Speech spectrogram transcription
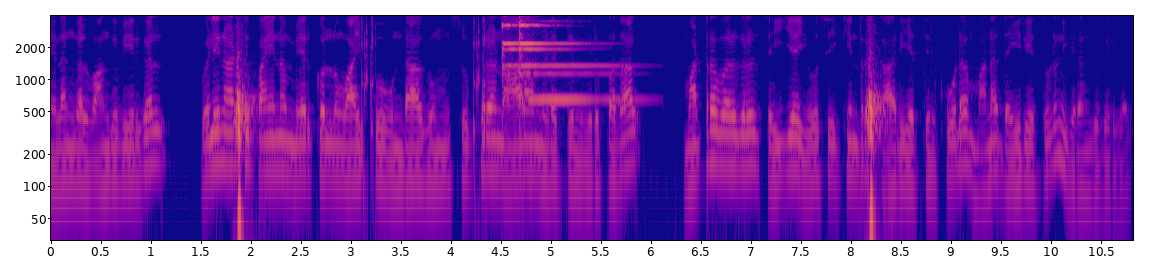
நிலங்கள் வாங்குவீர்கள். வெளிநாட்டு பயணம் மேற்கொள்ளும் வாய்ப்பு உண்டாகும். சுக்கிரன் ஆறாம் இடத்தில் இருப்பதால் மற்றவர்கள் செய்ய யோசிக்கின்ற காரியத்தில் கூட மன தைரியத்துடன் இறங்குவீர்கள்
